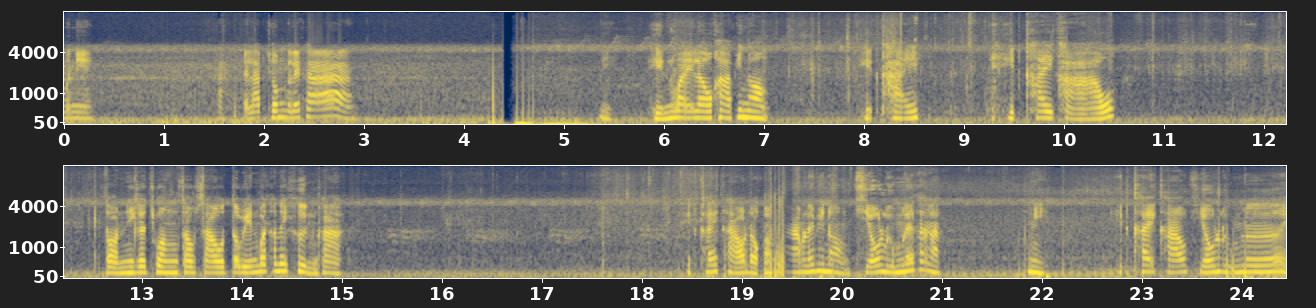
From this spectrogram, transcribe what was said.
มื้อนี้ไปไปรับชมกันเลยค่ะนี่เห็นไว้แล้วค่ะ พี่น้องเห็ดไข่เห็ดไข่ขาว ตอนนี้ก็ช่วงเซาๆตะเวนว่าท่านได้ขึ้นค่ะเห็ดไข่ขาวดอกงามๆเลยพี่น้องเขียวหลืมเลยค่ะ นี่เห็ดไข่ขาวเขียวหลืมเลย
